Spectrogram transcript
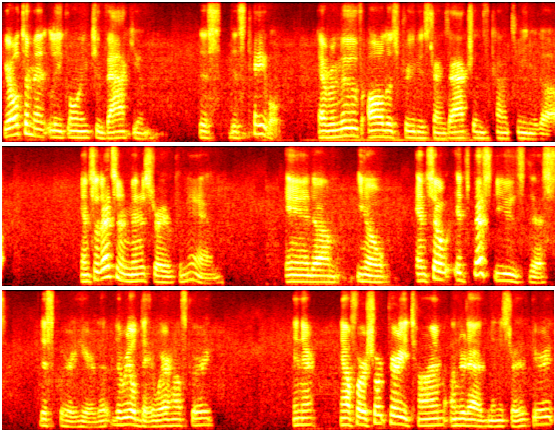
you're ultimately going to vacuum this, this table and remove all those previous transactions, kind of clean it up. And so that's an administrative command. And, um, you know, and so it's best to use this, this query here, the, the real data warehouse query in there. Now, for a short period of time under that administrative period,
